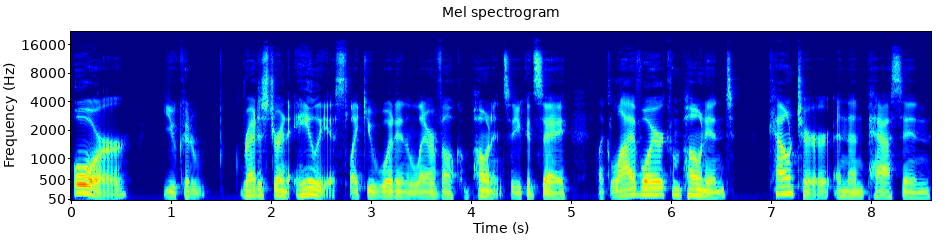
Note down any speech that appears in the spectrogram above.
or you could register an alias like you would in a Laravel component. So you could say like Livewire component counter and then pass in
